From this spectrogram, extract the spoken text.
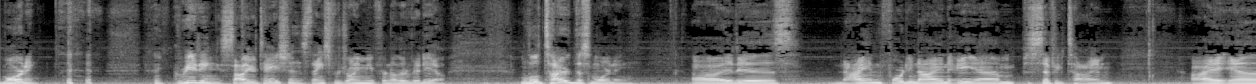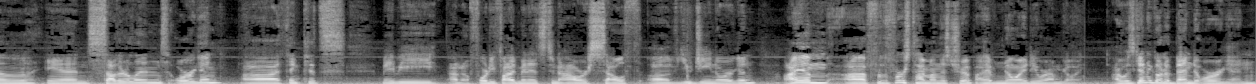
Good morning. Greetings, salutations. Thanks for joining me for another video. I'm a little tired this morning. Uh, it is 9.49 a.m. Pacific time. I am in Sutherlin, Oregon. Uh, I think it's maybe, I don't know, 45 minutes to an hour south of Eugene, Oregon. I am, uh, for the first time on this trip, I have no idea where I'm going. I was gonna go to Bend, Oregon,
